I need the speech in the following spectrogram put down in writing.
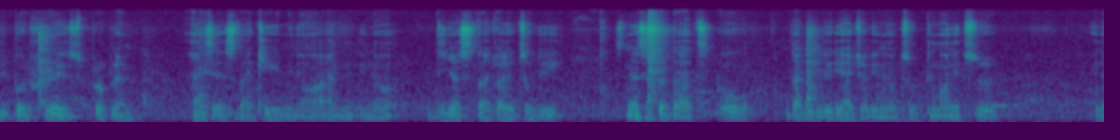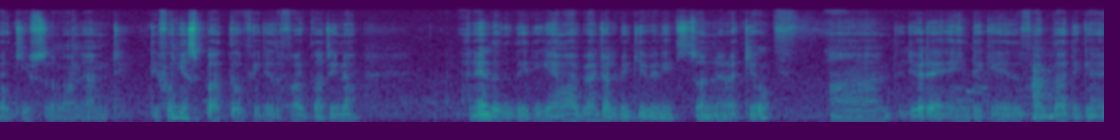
the boyfriend's problem. And says like him, you know, and you know, they just actually told the senior sister that oh that the lady actually you know took the money to you know give someone and the funniest part of it is the fact that you know at the end of the day the guy might be actually be giving it to another girl and the other end again is the fact that the guy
